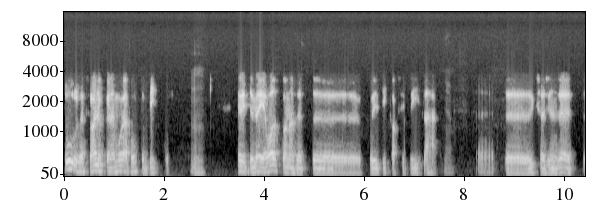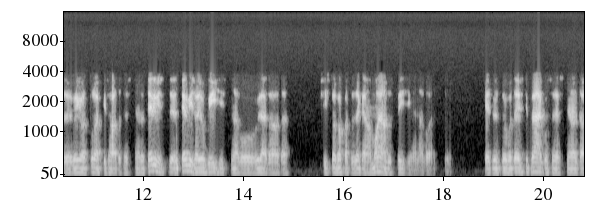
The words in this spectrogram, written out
suuruseks, ainukene murepunkt on pikkus mm. -hmm. Eriti meie valdkonnas, et äh, kui pikaks see kriis läheb. Et äh, üks asi on see, et äh, kõigepealt tulebki saada sellest nii-öelda tervis, tervishoiukriisist nagu üle saada, siis tuleb hakata tegema majanduskriisiga nagu, et et võib-olla tõesti praegusest nii-öelda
